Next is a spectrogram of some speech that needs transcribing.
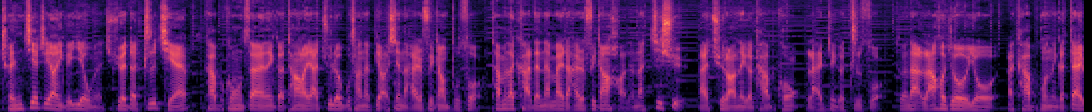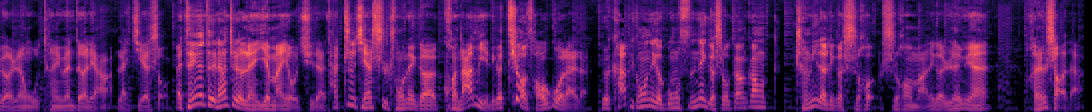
承接这样一个业务呢？就觉得之前卡普空在那个唐老鸭俱乐部上的表现呢还是非常不错，他们的卡带呢卖的还是非常好的，那继续哎去让那个卡普空来这个制作，对，那然后就有。哎，卡普空那个代表人物藤原德良来接手。哎，藤原德良这个人也蛮有趣的，他之前是从那个考纳米那个跳槽过来的。因为卡普空那个公司那个时候刚刚成立的那个时候时候嘛，那个人员很少的。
